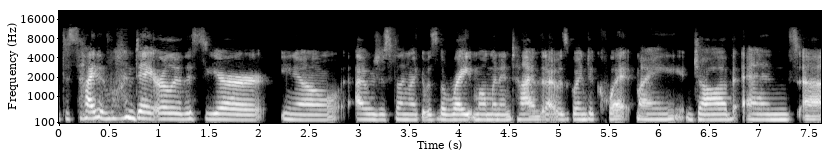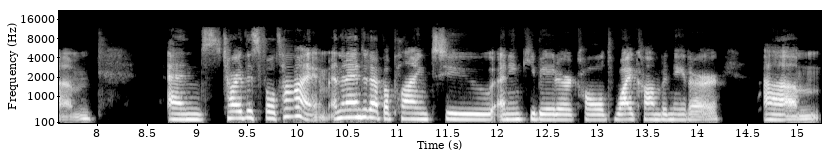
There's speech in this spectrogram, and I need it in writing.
decided one day earlier this year you know i was just feeling like it was the right moment in time that i was going to quit my job and um and start this full time. And then i ended up applying to an incubator called y combinator um,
